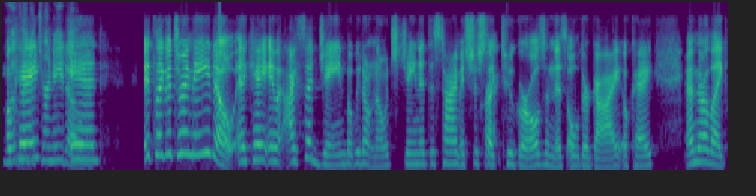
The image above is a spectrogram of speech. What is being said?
you Okay, like tornado. And it's like a tornado. Okay. And I said Jane, but we don't know it's Jane at this time. It's just like two girls and this older guy. Okay. And they're like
